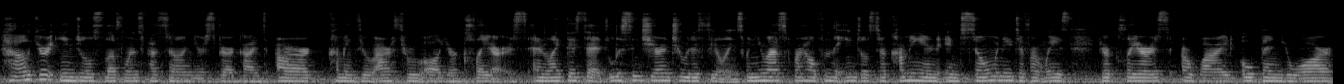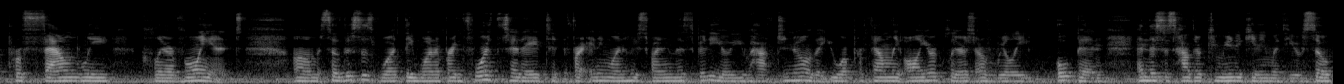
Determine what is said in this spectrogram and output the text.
how your angels, loved ones, passed on, your spirit guides are coming through, are through all your clairs. And like they said, listen to your intuitive feelings. When you ask for help from the angels, they're coming in in so many different ways. Your clairs are wide open. You are profoundly clairvoyant. Um, so this is what they want to bring forth today to, for anyone who's finding this video. You have to know that you are profoundly, all your clairs are really open and this is how they're communicating with you. So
